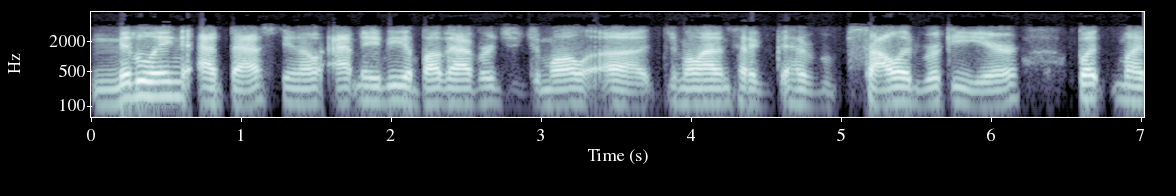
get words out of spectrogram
middling at best. You know, at maybe above average. Jamal uh, Jamal Adams had a, had a solid rookie year, but my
